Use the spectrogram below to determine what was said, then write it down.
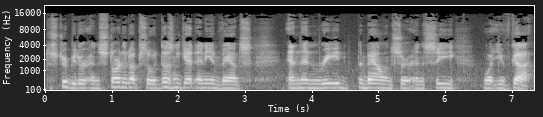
distributor and start it up so it doesn't get any advance and then read the balancer and see what you've got.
